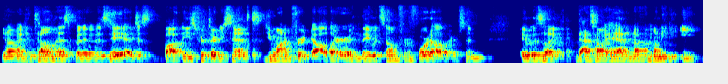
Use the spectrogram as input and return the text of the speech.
you know, I didn't tell them this, but it was, Hey, I just bought these for 30 cents. You want them for a dollar? And they would sell them for $4. And it was like that's how I had enough money to eat.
